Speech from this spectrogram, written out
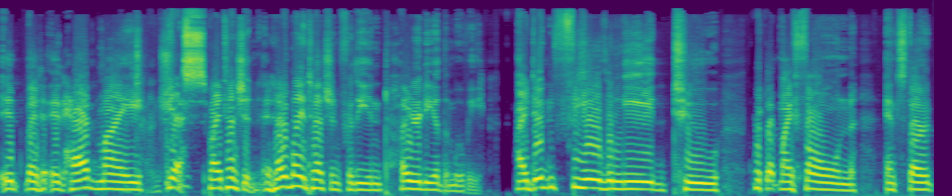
it it, it had my Attention? yes my attention. It held my attention for the entirety of the movie. I didn't feel the need to pick up my phone and start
